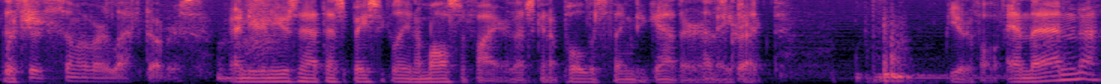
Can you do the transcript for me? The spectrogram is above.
this Which- is some of our leftovers. and you're going to use that. That's basically an emulsifier. That's going to pull this thing together That's correct. it beautiful. And then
